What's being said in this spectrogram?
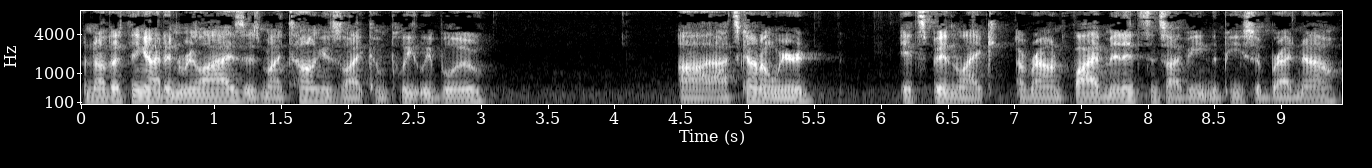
Another thing I didn't realize is my tongue is like completely blue. Uh, that's kind of weird. It's been like around five minutes since I've eaten the piece of bread now.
